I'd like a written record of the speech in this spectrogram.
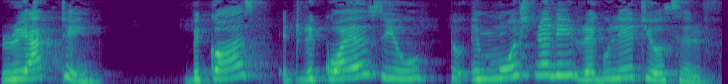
reacting because it requires you to emotionally regulate yourself.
